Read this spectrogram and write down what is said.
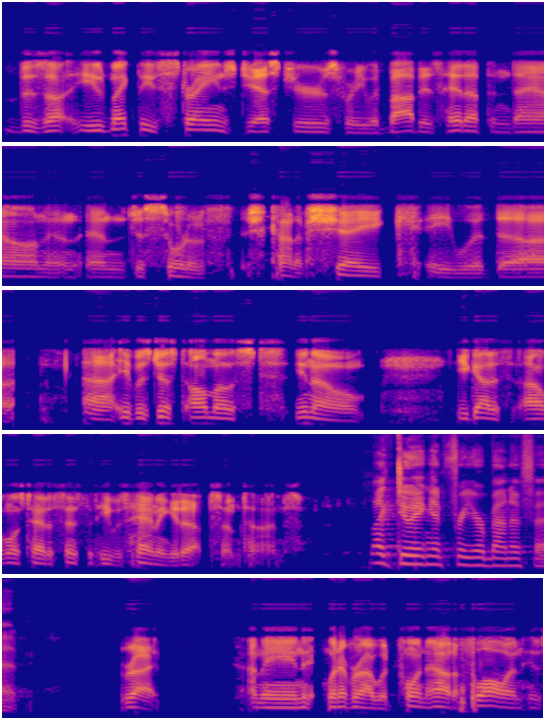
bizarre. He would make these strange gestures where he would bob his head up and down and and just sort of kind of shake. He would. uh uh It was just almost, you know, you got. I almost had a sense that he was hamming it up sometimes. Like doing it for your benefit. Right. I mean, whenever I would point out a flaw in his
